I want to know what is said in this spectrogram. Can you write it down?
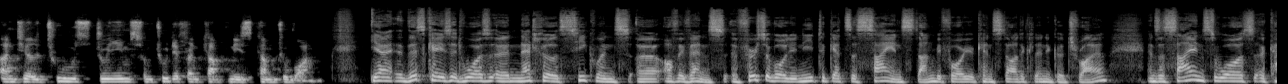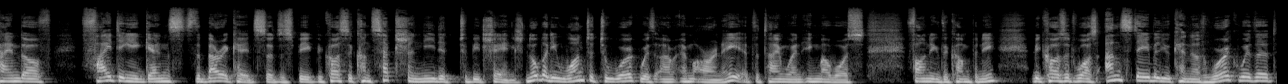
until two streams from two different companies come to one? Yeah, in this case, it was a natural sequence uh, of events. Uh, first of all, you need to get the science done before you can start a clinical trial. And the science was a kind of fighting against the barricades, so to speak, because the conception needed to be changed. Nobody wanted to work with uh, mRNA at the time when Ingmar was founding the company because it was unstable. You cannot work with it.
